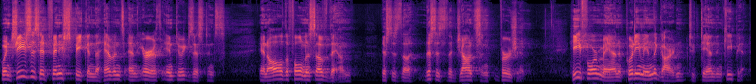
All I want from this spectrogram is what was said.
When Jesus had finished speaking the heavens and the earth into existence and all the fullness of them, this is the this is the Johnson version. He formed man and put him in the garden to tend and keep it.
